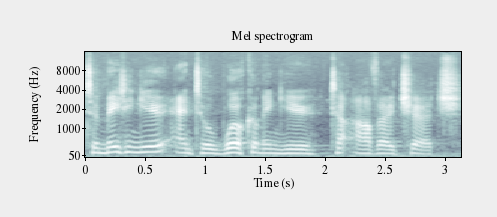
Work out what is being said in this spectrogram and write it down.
to meeting you and to welcoming you to Arvo Church.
